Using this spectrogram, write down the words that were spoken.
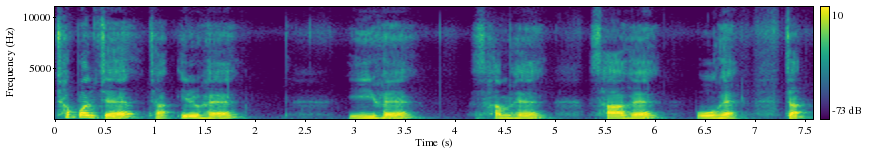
첫 번째, 자, 1회, 2회, 3회, 4회, 5회. 자,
